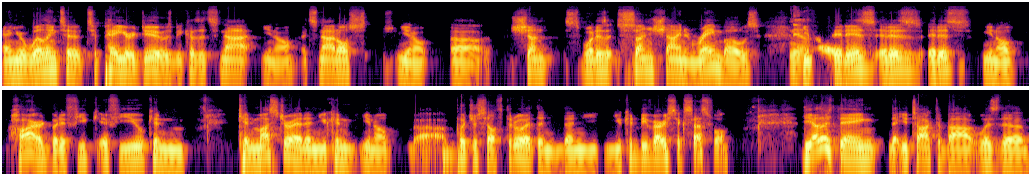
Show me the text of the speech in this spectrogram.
and you're willing to to pay your dues because it's not you know it's not all you know uh shun what is it? Sunshine and rainbows. Yeah. you know it is it is it is you know hard but if you if you can can muster it and you can you know uh, put yourself through it then then you, you could be very successful. The other thing that you talked about was the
